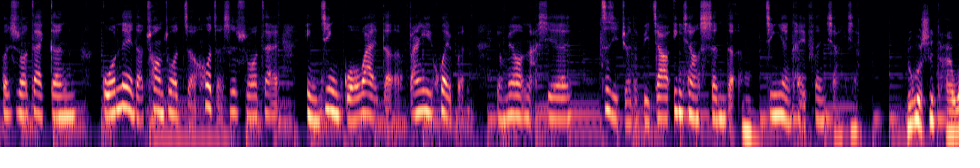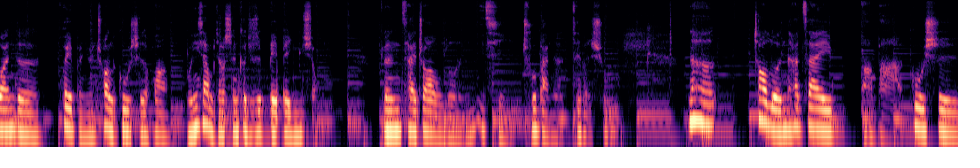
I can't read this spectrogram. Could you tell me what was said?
或者是说在跟国内的创作者，或者是说在引进国外的翻译绘本，有没有哪些自己觉得比较印象深的经验可以分享一下？如果是台湾的绘本原创的故事的话，我印象比较深刻就是《贝贝英雄》，跟蔡兆伦一起出版的这本书。那赵伦他在啊，把故事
